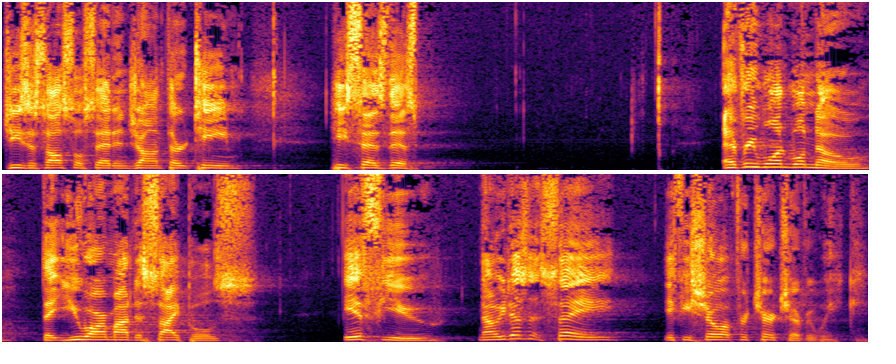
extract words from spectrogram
Jesus also said in John 13, He says this Everyone will know that you are my disciples if you, now he doesn't say if you show up for church every week.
